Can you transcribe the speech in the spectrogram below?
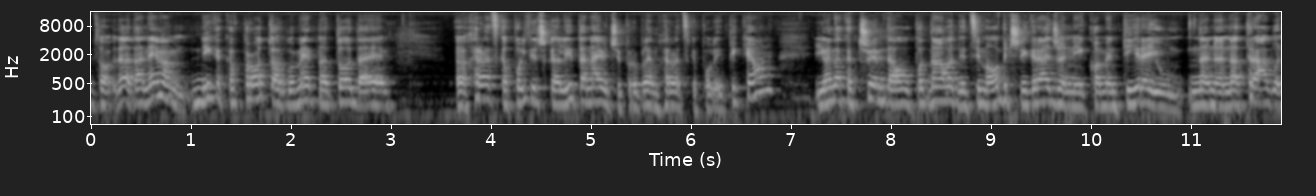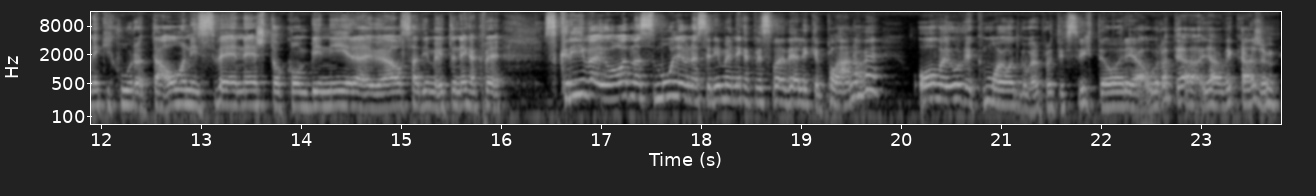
Da, da, nemam nikakav protuargument na to da je e, hrvatska politička elita najveći problem hrvatske politike on. I onda kad čujem da ovo pod navodnicima obični građani komentiraju na, na, na tragu nekih urota, oni sve nešto kombiniraju, ali sad imaju to nekakve skrivaju od nas, muljaju nas jer imaju nekakve svoje velike planove. Ovo je uvijek moj odgovor protiv svih teorija urota. Ja, ja uvijek kažem,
